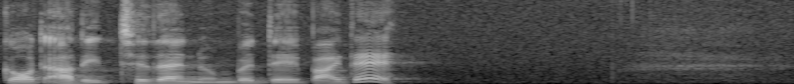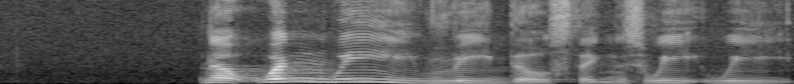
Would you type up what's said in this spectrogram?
God added to their number day by day. Now, when we read those things, we, we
